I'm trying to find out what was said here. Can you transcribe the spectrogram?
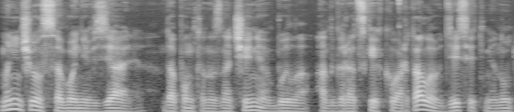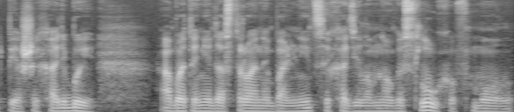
Мы ничего с собой не взяли. До пункта назначения было от городских кварталов 10 минут пешей ходьбы. Об этой недостроенной больнице ходило много слухов, мол,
